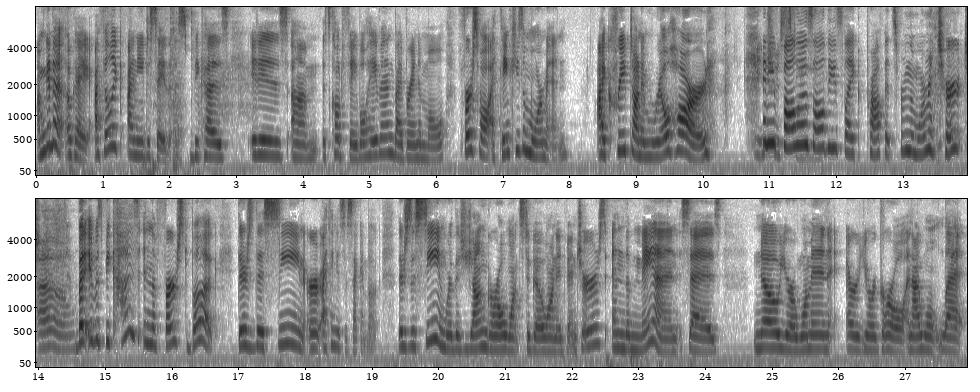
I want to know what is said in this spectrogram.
I'm gonna okay. I feel like I need to say this because it is. Um, it's called Fablehaven by Brandon Mull. First of all, I think he's a Mormon. I creeped on him real hard, and he follows all these like prophets from the Mormon Church. Oh. But it was because in the first book, there's this scene, or I think it's the second book, there's this scene where this young girl wants to go on adventures, and the man says, No, you're a woman or you're a girl, and I won't let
